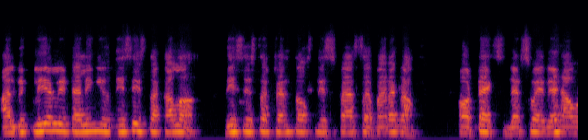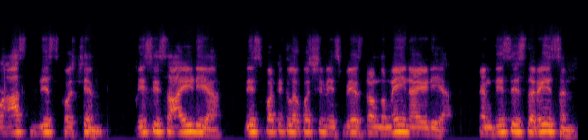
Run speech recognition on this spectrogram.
I'll be clearly telling you this is the color. This is the strength of this paragraph or text. That's why they have asked this question. This is idea. This particular question is based on the main idea. And this is the reason.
